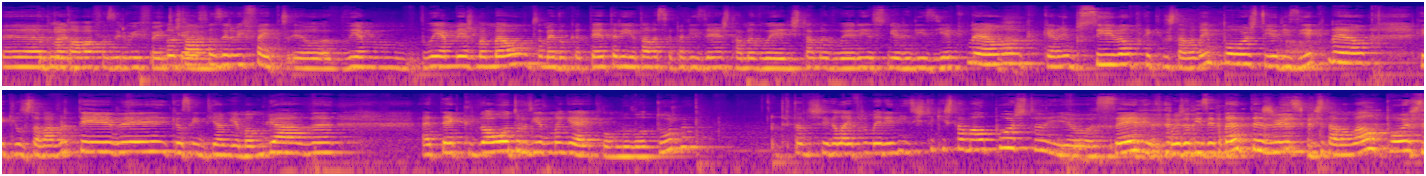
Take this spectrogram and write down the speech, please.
eh, Porque não durante- estava a fazer o efeito não estava a era- fazer o efeito. Eu doía-me doía mesmo a mão também do catéter e eu estava sempre a dizer está-me a doer, está-me a doer e a senhora dizia que não, que era impossível porque aquilo estava bem posto e eu dizia que não, que aquilo estava a verter, que eu sentia a minha mão molhada. Até que ao outro dia de manhã aquilo mudou de turno. Entretanto, chega lá a enfermeira e diz: Isto aqui está mal posto. E eu, a sério, depois de eu dizer tantas vezes que estava mal posto,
